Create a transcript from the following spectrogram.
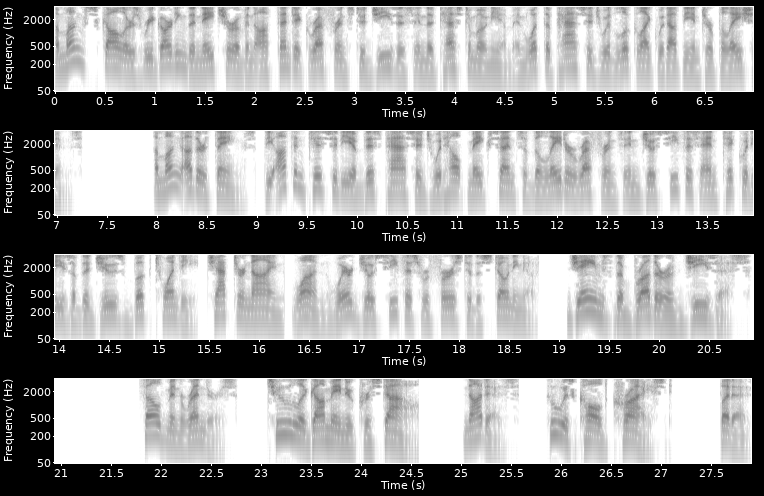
among scholars regarding the nature of an authentic reference to Jesus in the Testimonium and what the passage would look like without the interpolations. Among other things, the authenticity of this passage would help make sense of the later reference in Josephus' Antiquities of the Jews Book 20, Chapter 9, 1 where Josephus refers to the stoning of James the brother of Jesus. Feldman renders, tu legamenu Christou, not as, who was called Christ, but as,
